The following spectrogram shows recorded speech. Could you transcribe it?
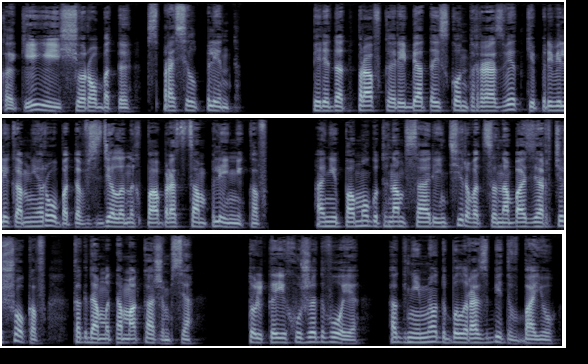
«Какие еще роботы?» — спросил Плинт. Перед отправкой ребята из контрразведки привели ко мне роботов, сделанных по образцам пленников. Они помогут нам сориентироваться на базе артишоков, когда мы там окажемся. Только их уже двое. Огнемет был разбит в бою.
